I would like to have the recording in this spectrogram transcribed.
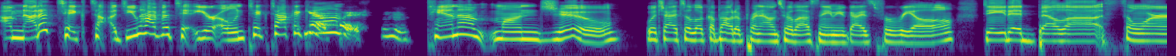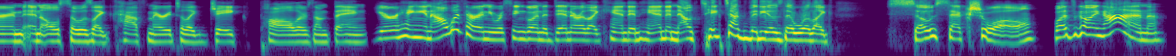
I'm not a TikTok. Do you have a t- your own TikTok account? Yeah, of course. Mm-hmm. Tana Mongeau which I had to look up how to pronounce her last name, you guys, for real. Dated Bella Thorne and also was like half married to like Jake Paul or something. You're hanging out with her and you were seen going to dinner like hand in hand. And now TikTok videos that were like so sexual. What's going on?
